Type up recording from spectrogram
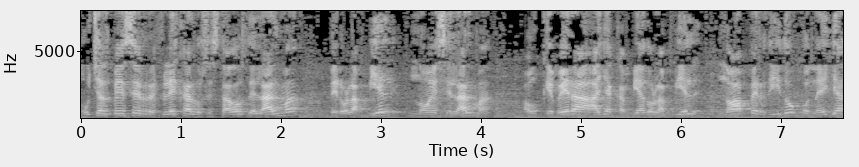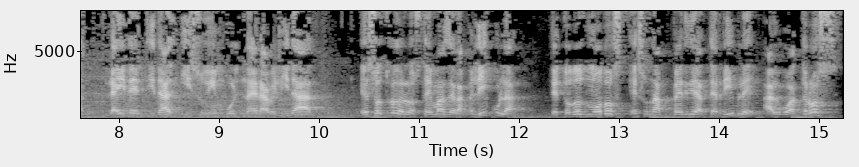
Muchas veces refleja los estados del alma, pero la piel no es el alma. Aunque Vera haya cambiado la piel, no ha perdido con ella la identidad y su invulnerabilidad. Es otro de los temas de la película. De todos modos, es una pérdida terrible, algo atroz,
